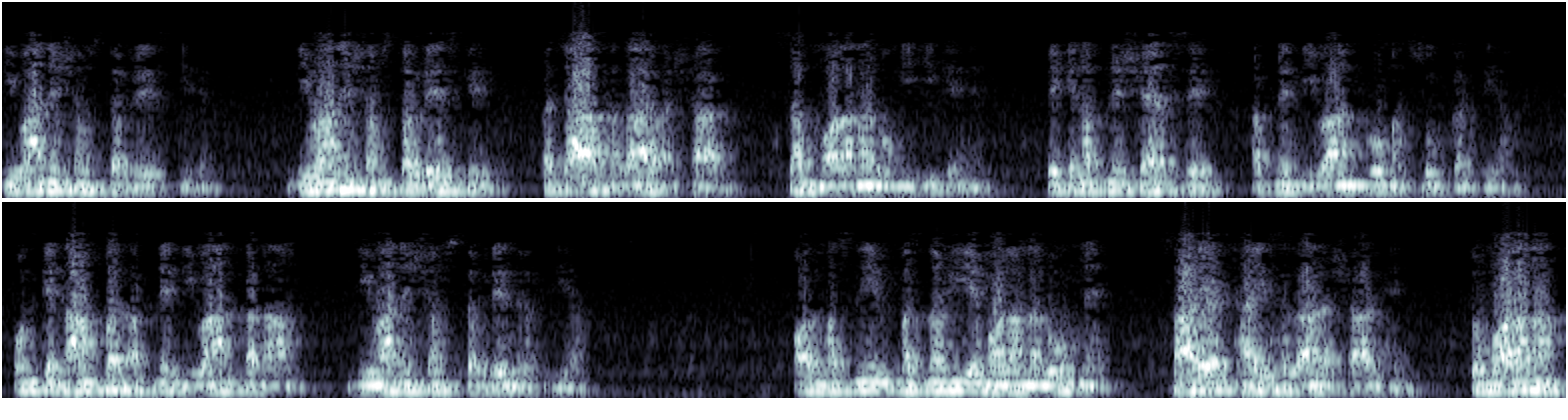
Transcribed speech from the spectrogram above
دیوان شمس تبریز کی ہے۔ دیوان شمس تبریز کے پچاس ہزار اشعار۔ سب مولانا رومی جی کے ہیں، لیکن اپنے شہر سے اپنے دیوان کو منسوخ کر دیا۔ ان کے نام پر اپنے دیوان کا نام دیوان شمس تبریز رکھ دیا۔ اور مصنوعی مولانا روم میں ساڑھے اٹھائیس ہزار اشعار ہیں۔ تو مولانا،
